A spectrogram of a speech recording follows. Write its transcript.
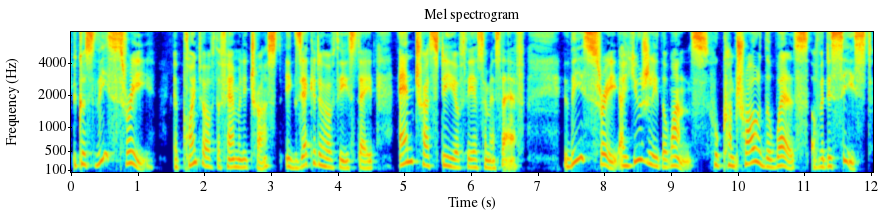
Because these three, appointer of the family trust, executor of the estate, and trustee of the SMSF, these three are usually the ones who control the wealth of a deceased,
